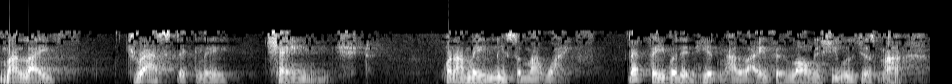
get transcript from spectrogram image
my life drastically changed when I made Lisa my wife. That favor didn't hit my life as long as she was just my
